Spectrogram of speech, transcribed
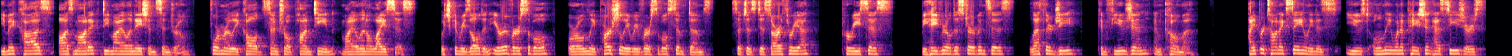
You may cause osmotic demyelination syndrome, formerly called central pontine myelinolysis, which can result in irreversible or only partially reversible symptoms such as dysarthria, paresis, behavioral disturbances, lethargy, confusion, and coma. Hypertonic saline is used only when a patient has seizures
